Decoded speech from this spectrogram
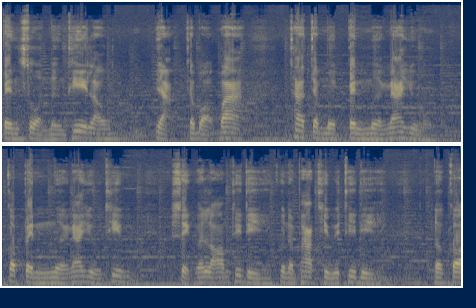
เป็นส่วนหนึ่งที่เราอยากจะบอกว่าถ้าจะเป็นเมืองน่าอยู่ ก็เป็นเมืองน่าอยู่ที่สิ่งแวดล้อมที่ดี คุณภาพชีวิตที่ดี แล้วก็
